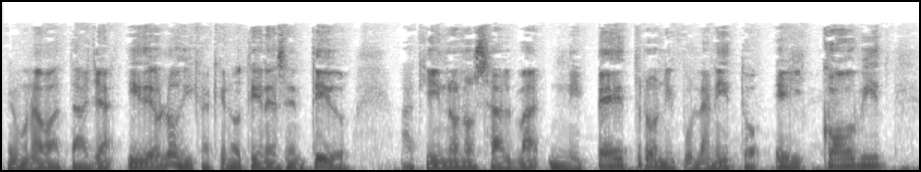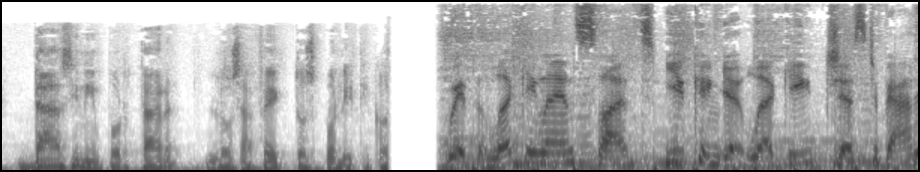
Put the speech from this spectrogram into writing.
en una batalla ideológica que no tiene sentido. Aquí no nos salva ni Petro ni Fulanito. El COVID da sin importar los afectos políticos. With the Lucky Land you can get lucky just about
